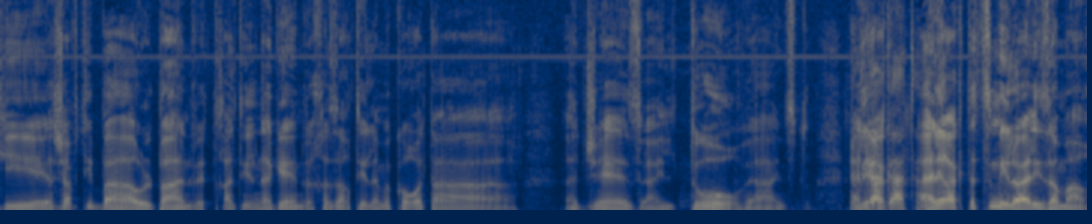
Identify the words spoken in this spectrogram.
כי ישבתי באולפן והתחלתי לנגן, וחזרתי למקורות ה- הג'אז והאלתור רק- התגעגעת. היה לי רק את עצמי, לא היה לי זמר.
